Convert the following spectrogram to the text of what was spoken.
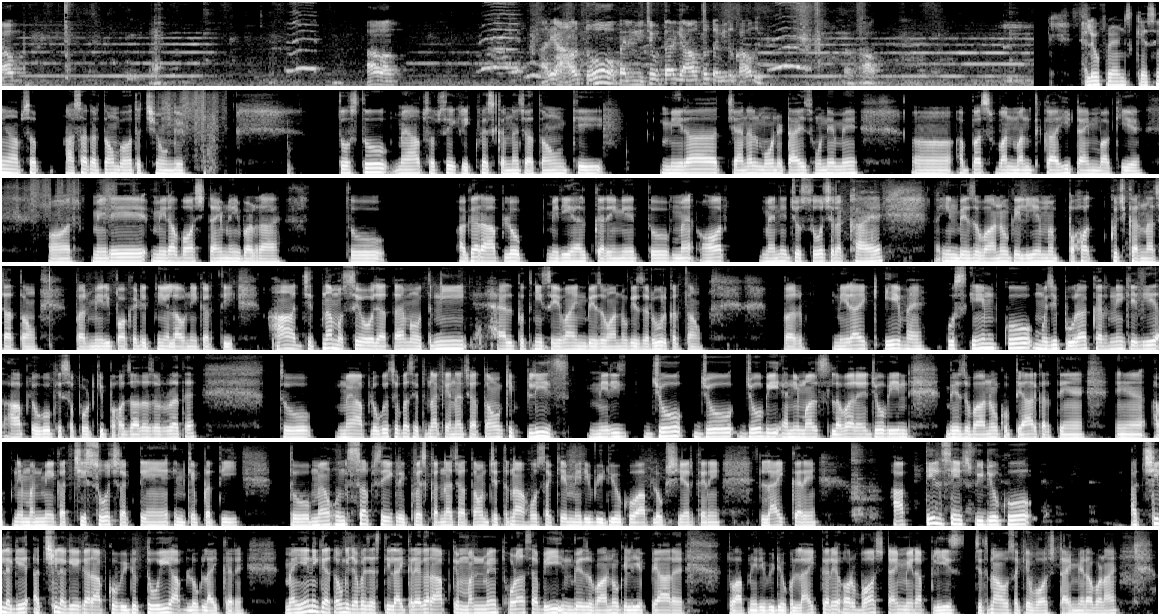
आओ आओ आओ अरे आओ तो पहले नीचे उतर के आओ तो तभी तो खाओगे। हाँ, आओ। हेलो फ्रेंड्स कैसे हैं आप सब? आशा करता हूँ बहुत अच्छे होंगे। दोस्तों मैं आप सबसे एक रिक्वेस्ट करना चाहता हूँ कि मेरा चैनल मोनेटाइज होने में अब बस वन मंथ का ही टाइम बाकी है। और मेरे, मेरा वॉच टाइम नहीं बढ़ रहा है। तो अगर आप लोग मेरी हेल्प करेंगे तो मैं और मैंने जो सोच रखा है, इन बेज़ुबानों के लिए मैं बहुत कुछ करना चाहता हूँ, पर मेरी पॉकेट इतनी अलाउ नहीं करती। हाँ जितना मुझसे हो जाता है, मैं उतनी हेल्प उतनी सेवा इन बेज़ुबानों की ज़रूर करता हूँ। पर मेरा एक एम है। उस एम को मुझे पूरा करने के लिए आप लोगों के सपोर्ट की बहुत ज़्यादा ज़रूरत है। तो मैं आप लोगों से बस इतना कहना चाहता हूँ कि प्लीज़ मेरी जो जो जो भी एनिमल्स लवर हैं, जो भी इन बेज़ुबानों को प्यार करते हैं अपने मन में एक अच्छी सोच रखते हैं इनके प्रति तो मैं उन सबसे एक रिक्वेस्ट करना चाहता हूँ, जितना हो सके मेरी वीडियो को आप लोग शेयर करें लाइक करें। आप दिल से इस वीडियो को अच्छी लगे अच्छी लगे अगर आपको वीडियो तो ही आप लोग लाइक करें। मैं ये नहीं कहता हूँ कि ज़बरदस्ती लाइक करें। अगर आपके मन में थोड़ा सा भी इन बेज़ुबानों के लिए प्यार है तो आप मेरी वीडियो को लाइक करें और वॉच टाइम मेरा प्लीज़ जितना हो सके वॉच टाइम मेरा बढ़ाएँ।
